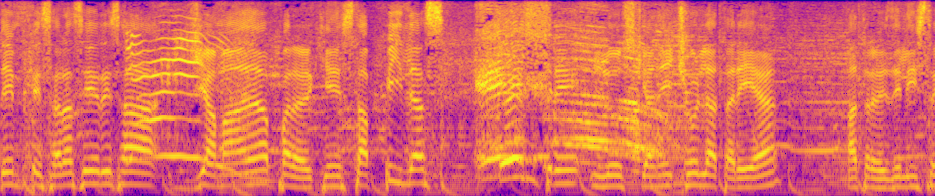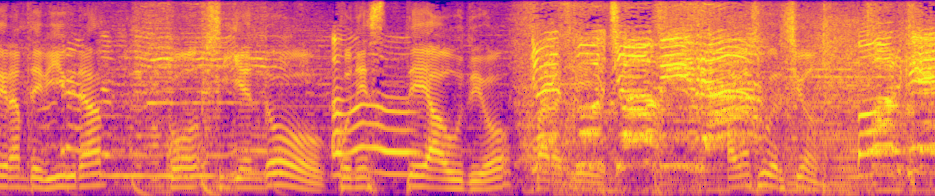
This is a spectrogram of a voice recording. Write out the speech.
de empezar a hacer esa llamada para ver quién está pilas entre los que han hecho la tarea a través del Instagram de Vibra, con- siguiendo con este audio para que hagan su versión. Porque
